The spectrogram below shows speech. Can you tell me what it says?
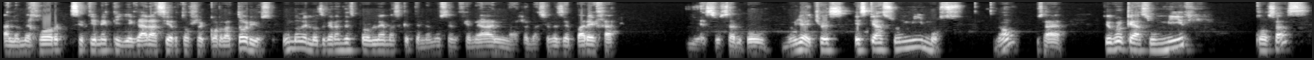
a lo mejor se tiene que llegar a ciertos recordatorios. Uno de los grandes problemas que tenemos en general en las relaciones de pareja, y eso es algo muy hecho, es, es que asumimos, ¿no? O sea, yo creo que asumir cosas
